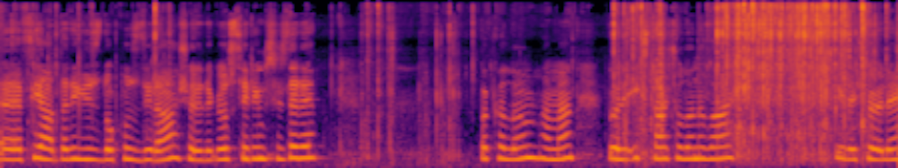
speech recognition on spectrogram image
e, fiyatları 109 lira. Şöyle de göstereyim sizlere. Bakalım hemen böyle X large olanı var. Bir de şöyle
